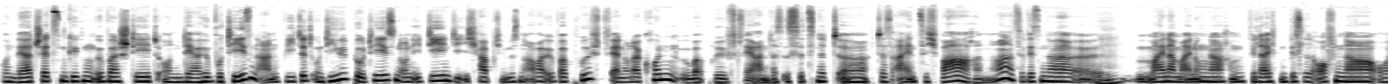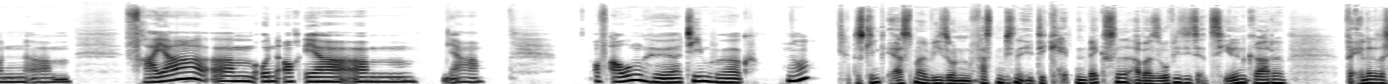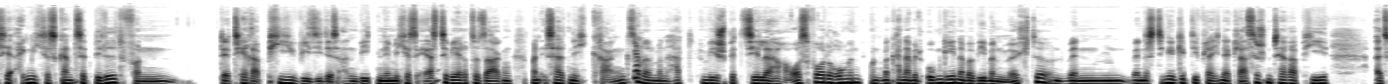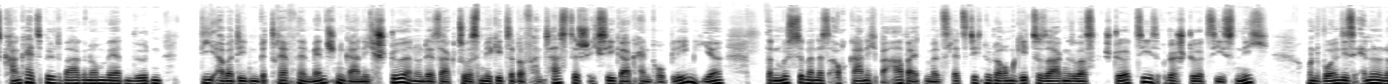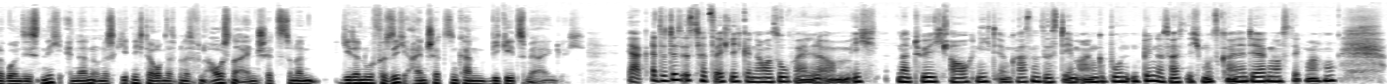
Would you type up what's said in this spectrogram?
und wertschätzend gegenübersteht und der Hypothesen anbietet. Und die Hypothesen und Ideen, die ich habe, die müssen aber überprüft werden oder können überprüft werden. Das ist jetzt nicht äh, das einzig Wahre. Ne? Also wir sind da äh, mhm. meiner Meinung nach vielleicht ein bisschen offener und ähm, freier ähm, und auch eher ähm, ja auf Augenhöhe, Teamwork. Ne? Das klingt erstmal wie so ein fast ein bisschen Etikettenwechsel, aber so wie Sie es erzählen gerade, verändert das ja eigentlich das ganze Bild von der Therapie, wie Sie das anbieten. Nämlich das erste wäre zu sagen, man ist halt nicht krank, ja. sondern man hat irgendwie spezielle Herausforderungen und man kann damit umgehen, aber wie man möchte. Und wenn, wenn es Dinge gibt, die vielleicht in der klassischen Therapie als Krankheitsbild wahrgenommen werden würden, die aber den betreffenden Menschen gar nicht stören und er sagt, sowas, mir geht's aber fantastisch, ich sehe gar kein Problem hier, dann müsste man das auch gar nicht bearbeiten, weil es letztlich nur darum geht zu sagen, sowas, stört sie es oder stört sie es nicht und wollen sie es ändern oder wollen sie es nicht ändern und es geht nicht darum, dass man das von außen einschätzt, sondern jeder nur für sich einschätzen kann, wie geht's mir eigentlich. Ja, also das ist tatsächlich genau so, weil ähm, ich natürlich auch nicht im Kassensystem angebunden bin. Das heißt, ich muss keine Diagnostik machen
